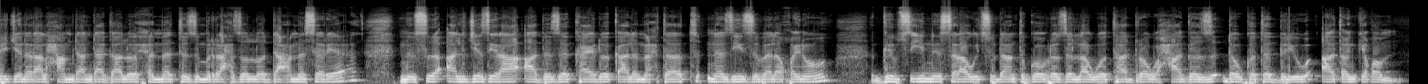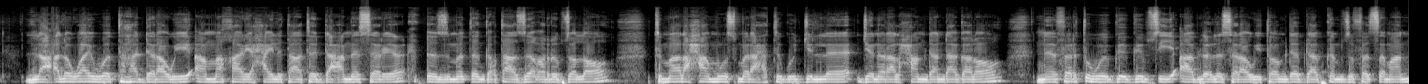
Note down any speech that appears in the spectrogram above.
ብጀነራል ሓምዳን ዳጋሎ ሕመት ዝምራሕ ዘሎ ዳዕመ ሰሪዕ ምስ ኣልጀዚራ ኣብ ዘካየዶ ቃለ ምሕተት ነዚ ዝበለ ኮይኑ ግብፂ ንሰራዊት ሱዳን ትገብሮ ዘላ ወተሃደራዊ ሓገዝ ደው ከተብል እዩ ኣጠንቂቖም ላዕለዋይ ወተሃደራዊ ኣማኻሪ ሓይልታት ዳዕመ ሰሪዕ እዚ መጠንቅቕታ ዘቕርብ ዘሎ ትማል ሓሙስ መራሕቲ ጉጅለ ጀነራል ሓምዳን ዳጋሎ ነፈርቲ ውግእ ግብፂ ኣብ ልዕሊ ሰራዊቶም ደብዳብ ከም ዝፈፀማን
